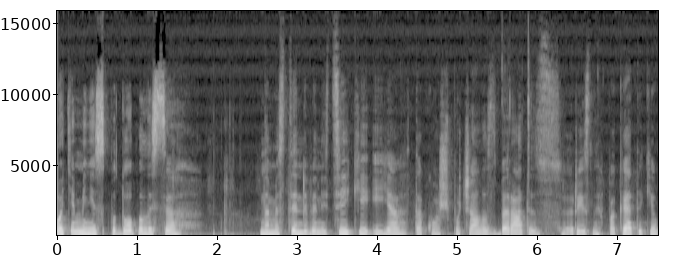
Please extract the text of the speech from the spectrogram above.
Потім мені сподобалися намистини венеційки, і я також почала збирати з різних пакетиків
